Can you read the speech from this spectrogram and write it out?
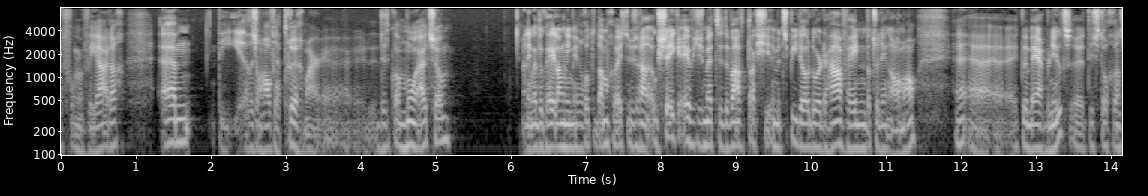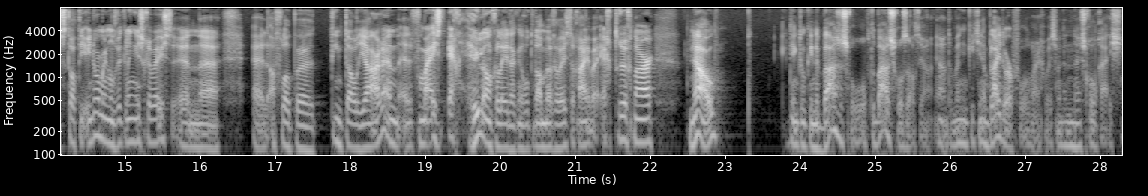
voor mijn verjaardag. Um, die, dat is een half jaar terug, maar dit kwam mooi uit zo. En ik ben ook heel lang niet meer in Rotterdam geweest. Dus we gaan ook zeker eventjes met de watertaxi en met Speedo door de haven heen en dat soort dingen allemaal. Uh, ik ben erg benieuwd. Uh, het is toch een stad die enorm in ontwikkeling is geweest. En de afgelopen tientallen jaren. En, voor mij is het echt heel lang geleden dat ik in Rotterdam ben geweest. Dan ga je echt terug naar, nou, ik denk toen ik in de basisschool, op de basisschool zat. Ja, ja dan ben ik een keertje naar Blijdorp volgens geweest met een schoolreisje.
